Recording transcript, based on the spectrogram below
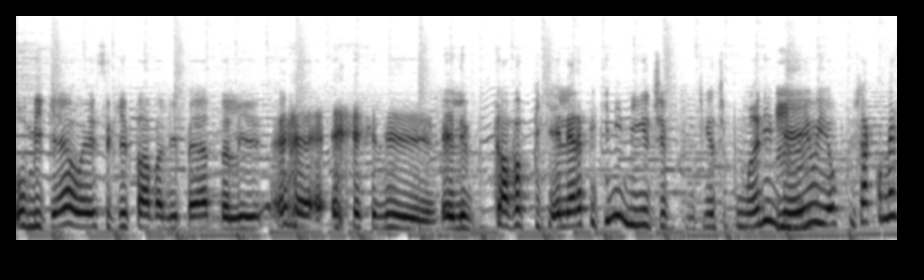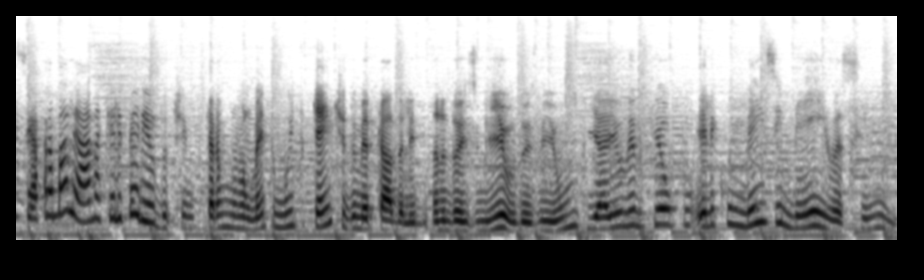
O Miguel, esse que tava ali perto ali, é, ele, ele tava, ele era pequenininho, tipo, tinha tipo um ano e uhum. meio e eu já comecei a trabalhar naquele período, tipo, que era um momento muito quente do mercado ali, ano 2000, 2001. E aí eu lembro que eu, ele com um mês e meio, assim,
